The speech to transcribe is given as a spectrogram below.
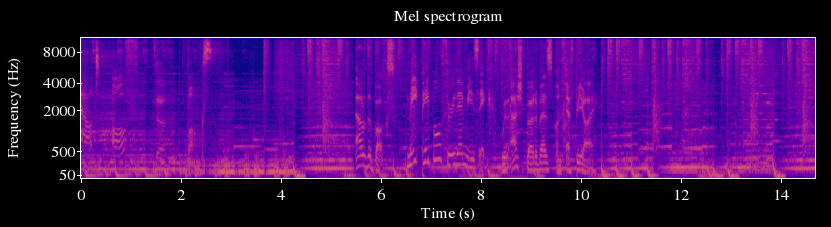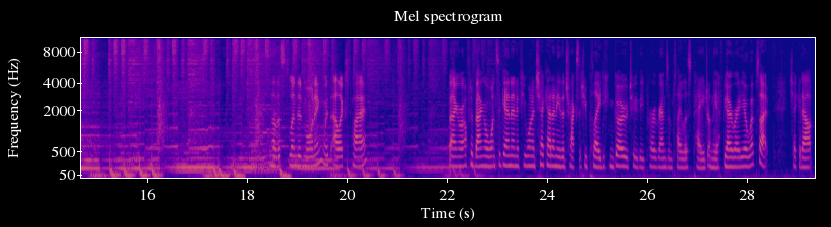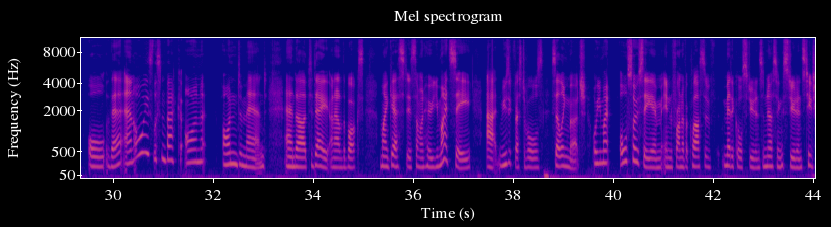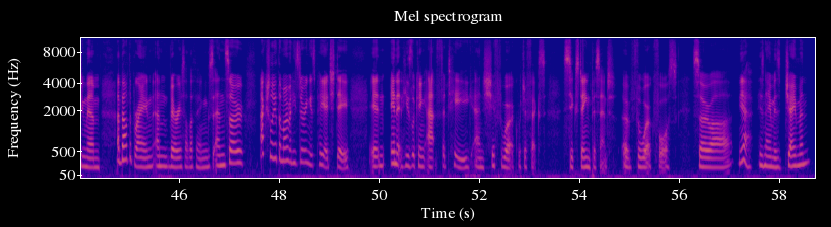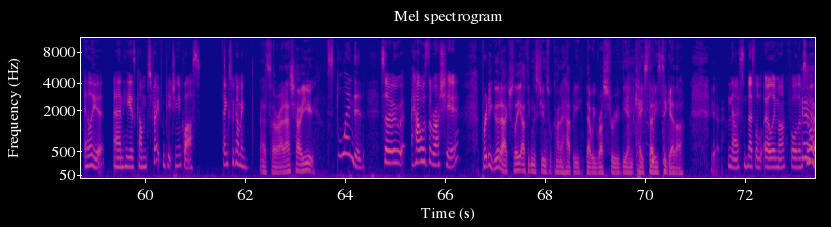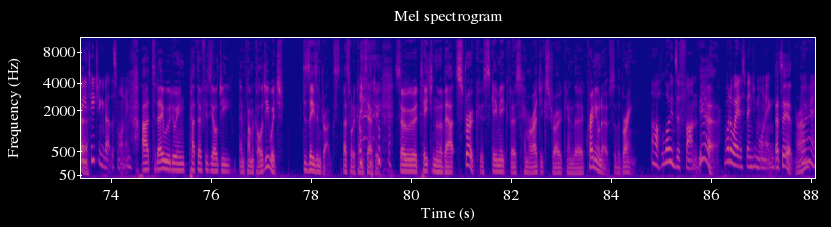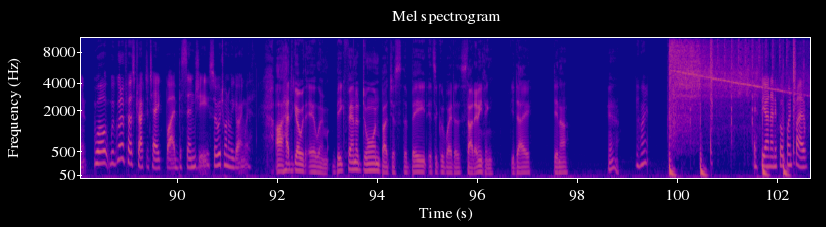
Out of The box. Out of the Box Meet people through their music. with Ash Berdabez on FBI. Another splendid morning with Alex Pye. Banger after banger once again. And if you want to check out any of the tracks that you played, you can go to the programs and playlist page on the FBI radio website. Check it out all there and always listen back on on demand. And uh, today on Out of the Box, my guest is someone who you might see at music festivals selling merch, or you might also see him in front of a class of medical students and nursing students teaching them about the brain and various other things. And so, actually, at the moment, he's doing his PhD. In, in it, he's looking at fatigue and shift work, which affects 16% of the workforce. So, uh, yeah, his name is Jaymen Elliott, and he has come straight from teaching a class. Thanks for coming. That's all right, Ash. How are you? Splendid. So, how was the rush here? Pretty good, actually. I think the students were kind of happy that we rushed through the end case studies together. Yeah. Nice, nice little early mark for them. So, what were you teaching about this morning? Uh, today we were doing pathophysiology and pharmacology, which disease and drugs. That's what it comes down to. so we were teaching them about stroke, ischemic versus hemorrhagic stroke, and the cranial nerves of the brain. Oh, loads of fun. Yeah, What a way to spend your morning. that's it, right? All right. Well, we've got a first track to take by Basenji. So, which one are we going with? I had to go with Heirloom. Big fan of Dawn, but just the beat. It's a good way to start anything. Your day, dinner. Yeah. All right. FBI 94.5.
